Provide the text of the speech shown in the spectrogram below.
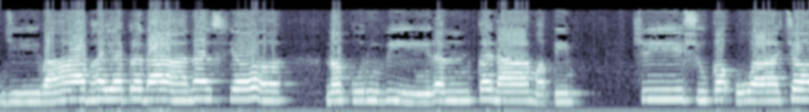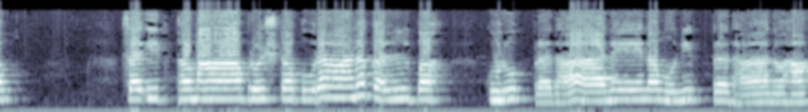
जीवाभयप्रदानस्य न कुर्वीरन् कलामपि श्रीशुक उवाच। स इत्थमापृष्टपुराणकल्पः कुरु प्रधानेन मुनिप्रधानः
